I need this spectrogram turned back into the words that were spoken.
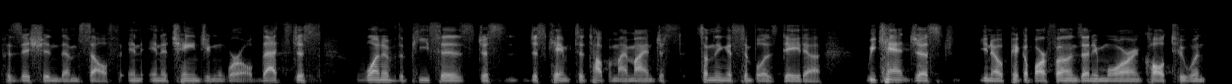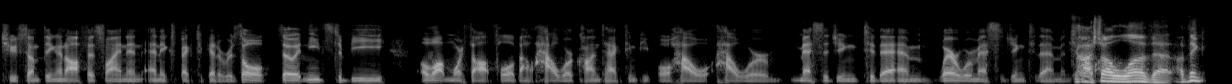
position themselves in in a changing world. That's just one of the pieces just just came to top of my mind just something as simple as data we can't just you know pick up our phones anymore and call 212 something an office line and, and expect to get a result so it needs to be a lot more thoughtful about how we're contacting people, how how we're messaging to them, where we're messaging to them. And gosh, so I love that. I think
